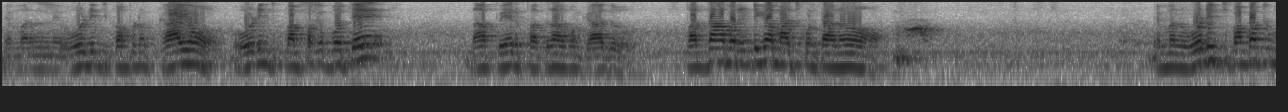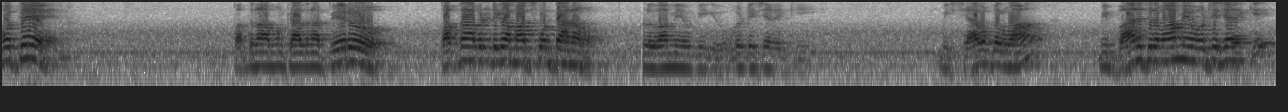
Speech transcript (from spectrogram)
మిమ్మల్ని ఓడించి పంపడం ఖాయం. ఓడించి పంపకపోతే నా పేరు పద్మనాభం కాదు. పద్మనాభరెడ్డిగా మార్చుకుంటాను. మిమ్మల్ని ఓడించి పంపకపోతే పద్మనాభం కాదు నా పేరు. పద్మనాభరెడ్డిగా మార్చుకుంటాను. మీకు ఓటేసేయడానికి మీకు సేవకులమా? మీ బానిసలమా మేము ఓటేసేయడానికి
